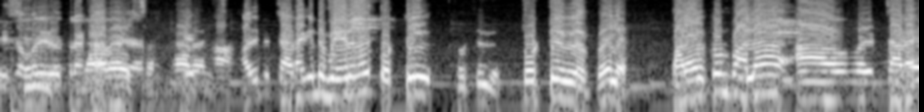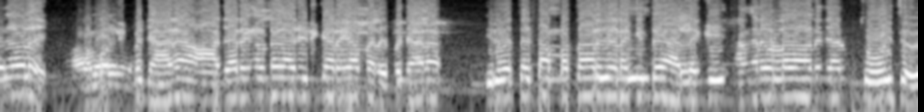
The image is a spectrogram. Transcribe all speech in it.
ഡിസംബർ ഇരുപത്തിരണ്ടാം ഞായറാഴ്ച, തീയതി. ആ, അതിന്റെ ചടങ്ങിന്റെ പേര് തൊട്ടിൽ തൊട്ടിൽ. വെപ്പ് അല്ലെ? പലർക്കും പല ആ, ചടങ്ങുകളെ. ഇപ്പൊ ഞാൻ ആചാരങ്ങളുടെ കാര്യം എനിക്ക് അറിയാമല്ലോ ഇപ്പൊ ഞാൻ ഇരുപത്തെട്ട് അമ്പത്തി ആറ് ചടങ്ങിന്റെ അല്ലെങ്കിൽ അങ്ങനെയുള്ളതാണ് ഞാൻ ചോദിച്ചത്.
